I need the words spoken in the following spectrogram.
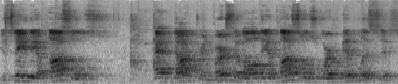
You see, the apostles had doctrine. First of all, the apostles were biblicists.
